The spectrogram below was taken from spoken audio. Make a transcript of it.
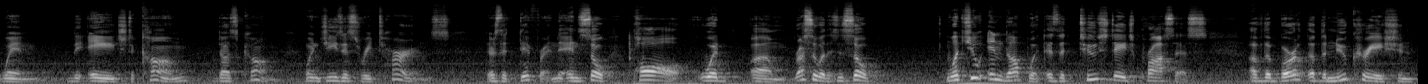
when the age to come does come, when Jesus returns. There's a difference. And so Paul would um, wrestle with this. And so what you end up with is a two stage process of the birth of the new creation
